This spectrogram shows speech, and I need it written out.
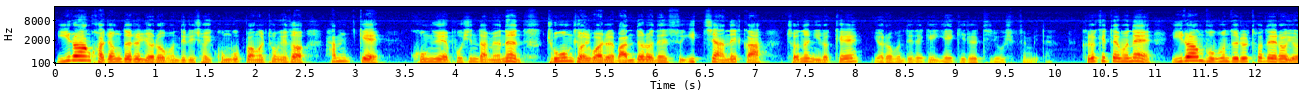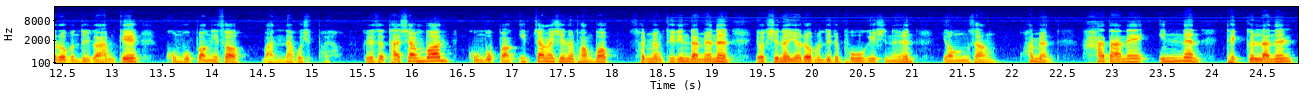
이러한 과정들을 여러분들이 저희 공부방을 통해서 함께 공유해 보신다면은 좋은 결과를 만들어낼 수 있지 않을까 저는 이렇게 여러분들에게 얘기를 드리고 싶습니다. 그렇기 때문에 이러한 부분들을 토대로 여러분들과 함께 공부방에서 만나고 싶어요. 그래서 다시 한번 공부방 입장하시는 방법 설명드린다면은 역시나 여러분들이 보고 계시는 영상 화면 하단에 있는 댓글란을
